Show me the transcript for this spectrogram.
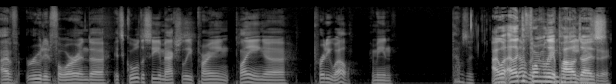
I've rooted for, and uh, it's cool to see him actually playing playing uh, pretty well. I mean, that was a. I, li- I like to formally apologize. yesterday.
